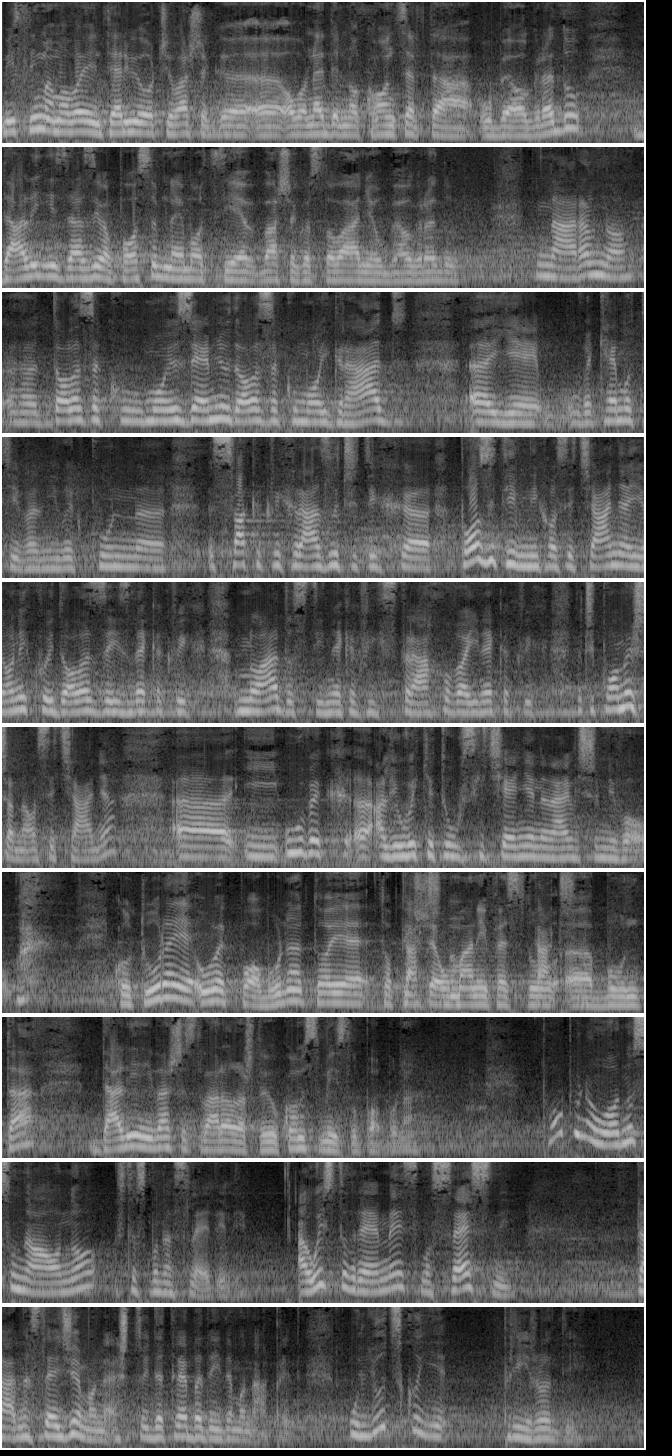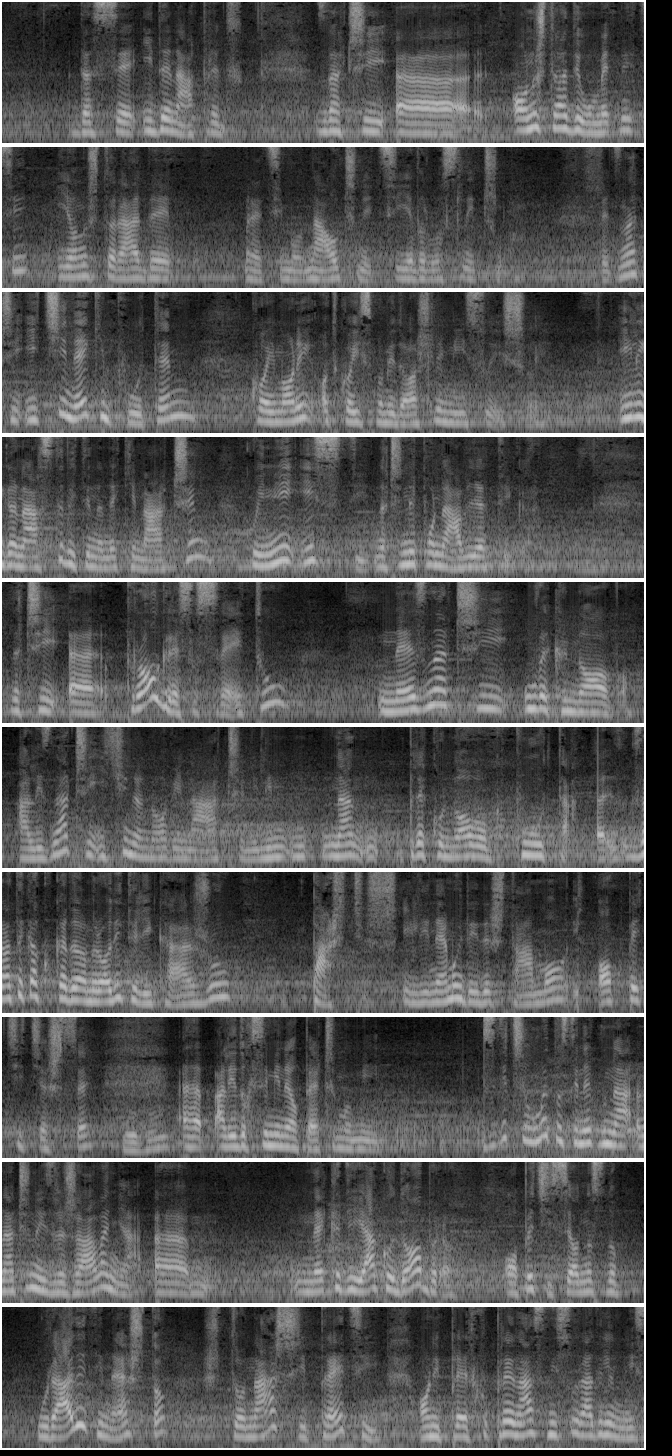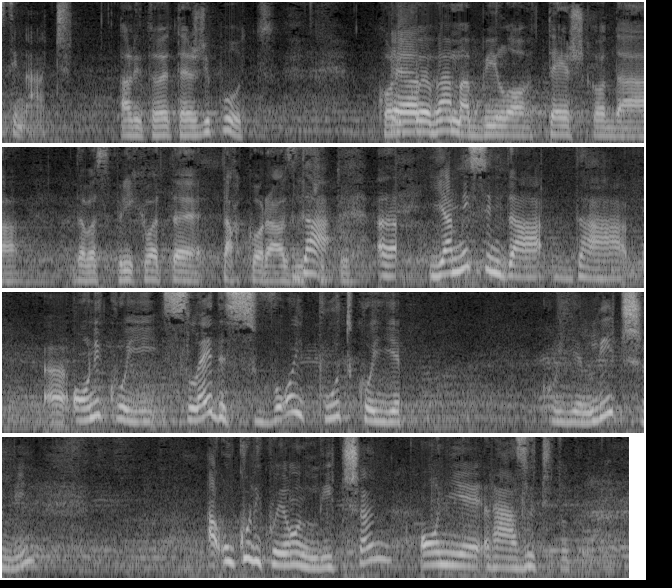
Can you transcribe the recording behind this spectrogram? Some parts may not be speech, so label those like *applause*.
Mi snimamo ovaj intervju oči vašeg uh, ovo nedeljnog koncerta u Beogradu. Da li izaziva posebne emocije vaše gostovanje u Beogradu? Naravno, dolazak u moju zemlju, dolazak u moj grad, je uvek emotivan i uvek pun e, svakakvih različitih e, pozitivnih osjećanja i onih koji dolaze iz nekakvih mladosti, nekakvih strahova i nekakvih, znači pomešana osjećanja e, i uvek, ali uvek je to ushićenje na najvišem nivou. *laughs* Kultura je uvek pobuna, to je to piše Tačno. u manifestu Tačno. bunta. Da li je i vaše stvaralaštvo i u kom smislu pobuna? Pobuna u odnosu na ono što smo nasledili. A u isto vreme smo svesni da nasleđujemo nešto i da treba da idemo napred. U ljudskoj je prirodi da se ide napred. Znači, uh, ono što rade umetnici i ono što rade, recimo, naučnici je vrlo slično. Znači, ići nekim putem kojim oni od kojih smo mi došli nisu išli. Ili ga nastaviti na neki način koji nije isti, znači ne ponavljati ga. Znači, uh, progres u svetu ne znači uvek novo, ali znači ići na novi način ili na, preko novog puta. Znate kako kada vam roditelji kažu pašćeš ili nemoj da ideš tamo, opeći ćeš se, uh mhm. -huh. ali dok se mi ne opečemo, mi... Što se tiče umetnosti nekog na, načina izražavanja, nekad je jako dobro opeći se, odnosno uraditi nešto što naši preci, oni pre, pre nas nisu radili na isti način. Ali to je teži put. Koliko je vama bilo teško da, da vas prihvate tako različito? Da, ja mislim da, da oni koji slede svoj put koji je, koji je lični, a ukoliko je on ličan, on je različit od drugih.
